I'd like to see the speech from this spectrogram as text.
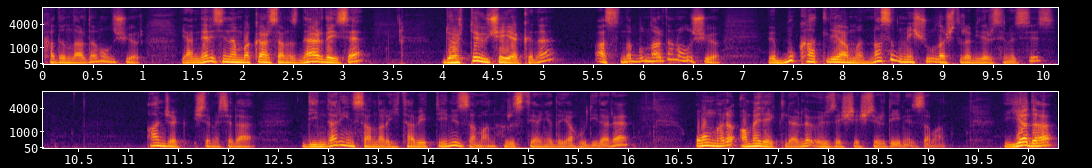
kadınlardan oluşuyor. Yani neresinden bakarsanız neredeyse dörtte üçe yakını aslında bunlardan oluşuyor. Ve bu katliamı nasıl meşrulaştırabilirsiniz siz? Ancak işte mesela dindar insanlara hitap ettiğiniz zaman Hristiyan ya da Yahudilere onları ameleklerle özdeşleştirdiğiniz zaman ya da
